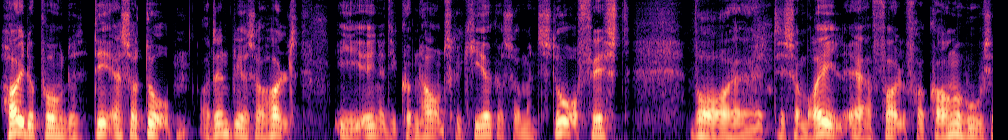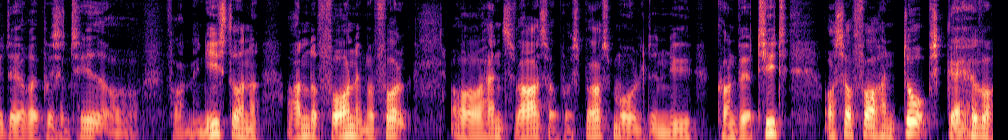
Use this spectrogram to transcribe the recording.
Højdepunktet, det er så dåben, og den bliver så holdt i en af de københavnske kirker som en stor fest, hvor øh, det som regel er folk fra kongehuset, der er repræsenteret, og fra ministerne og andre fornemme folk, og han svarer så på spørgsmål, den nye konvertit, og så får han dåbsgaver,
